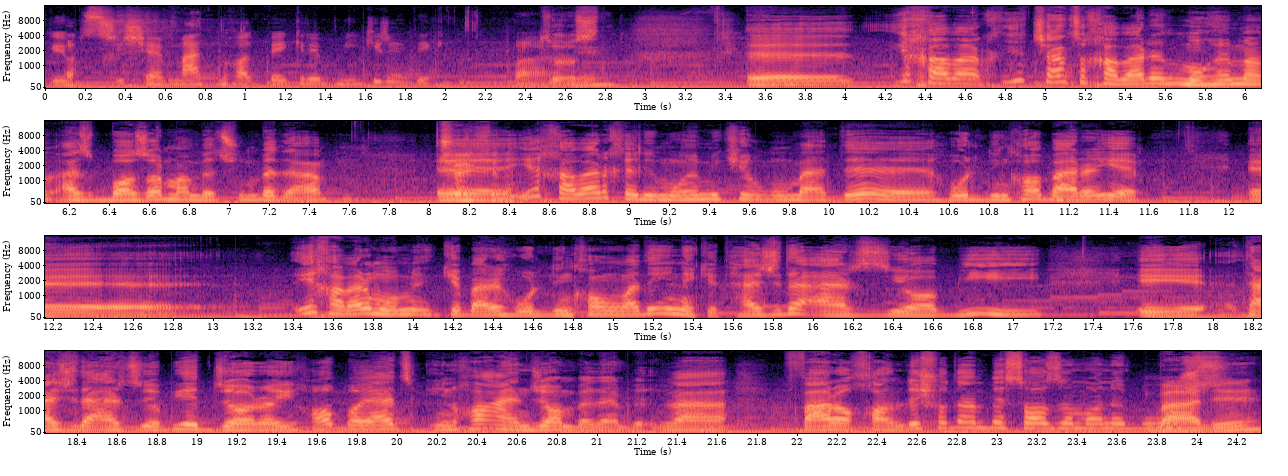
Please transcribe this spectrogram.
دیگه 26 همت می‌خواد بگیره می‌گیره دیگه. بله. درست. یه خبر یه چند تا خبر مهمم از بازار من بهتون بدم. یه خبر خیلی مهمی که اومده هولدینگ ها برای یه خبر مهمی که برای هولدینگ ها اومده اینه که تجدید ارزیابی تجدید ارزیابی دارایی ها باید اینها انجام بدن و فراخوانده شدن به سازمان بورس بله.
